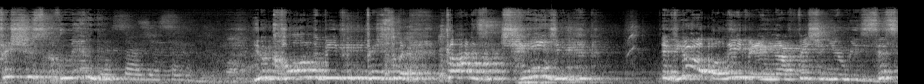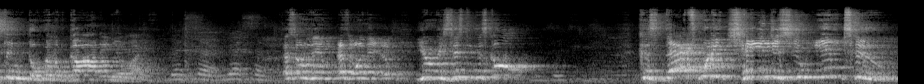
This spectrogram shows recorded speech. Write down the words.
Fishers of men. Yes, sir. Yes, sir. You're called to be fishers of men. God is changing. If you're a believer and you're not fishing, you're resisting the will of God in your life. Yes, sir. Yes, sir. That's the only. That's the only. thing. You're resisting His call, because that's what He changes you into.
